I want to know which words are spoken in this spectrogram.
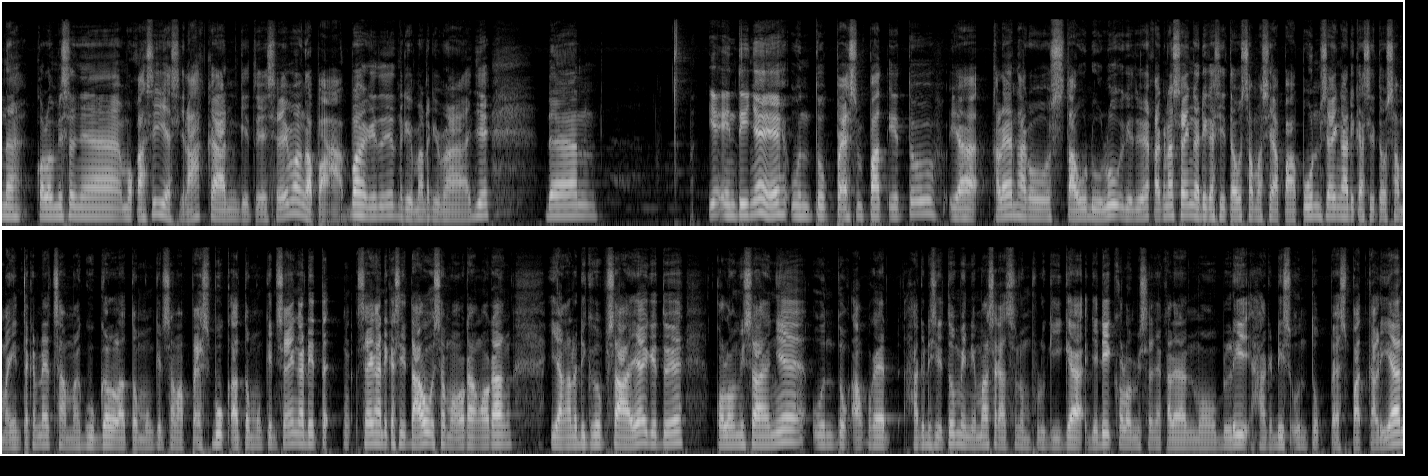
Nah kalau misalnya mau kasih ya silahkan gitu ya. Saya emang nggak apa-apa gitu ya terima-terima aja dan ya intinya ya untuk PS4 itu ya kalian harus tahu dulu gitu ya. Karena saya nggak dikasih tahu sama siapa pun saya nggak dikasih tahu sama internet sama Google atau mungkin sama Facebook atau mungkin saya nggak saya nggak dikasih tahu sama orang-orang yang ada di grup saya gitu ya kalau misalnya untuk upgrade harddisk itu minimal 160 GB. Jadi kalau misalnya kalian mau beli harddisk untuk PS4 kalian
